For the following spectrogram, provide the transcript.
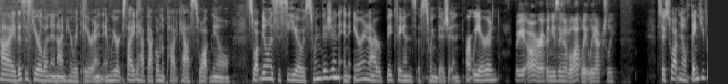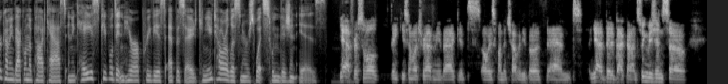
Hi, this is Carolyn, and I'm here with Aaron, and we are excited to have back on the podcast Swupnil. Swupnil is the CEO of SwingVision, and Aaron and I are big fans of SwingVision, aren't we, Aaron? We are. I've been using it a lot lately, actually. So, Swupnil, thank you for coming back on the podcast. And in case people didn't hear our previous episode, can you tell our listeners what SwingVision is? Yeah, first of all, thank you so much for having me back. It's always fun to chat with you both. And yeah, a bit of background on SwingVision. So,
